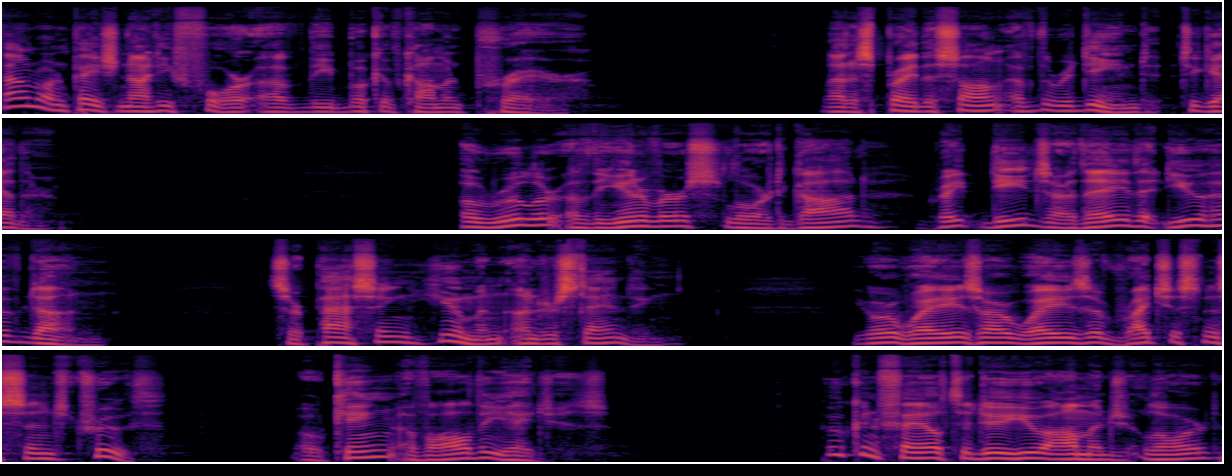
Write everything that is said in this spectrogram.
found on page 94 of the Book of Common Prayer. Let us pray the Song of the Redeemed together. O ruler of the universe, Lord God, great deeds are they that you have done, surpassing human understanding. Your ways are ways of righteousness and truth, O King of all the ages. Who can fail to do you homage, Lord,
